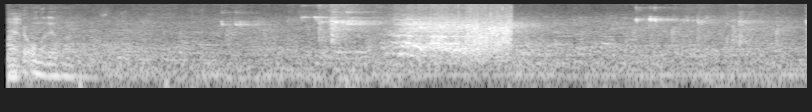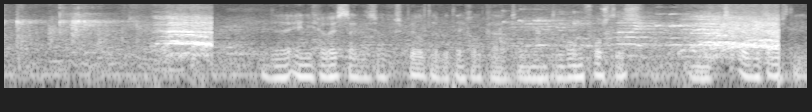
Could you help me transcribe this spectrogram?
Maak er onderdeel van. De enige wedstrijd die ze gespeeld hebben tegen elkaar toen, toen won Vosters. En het overtuigd die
